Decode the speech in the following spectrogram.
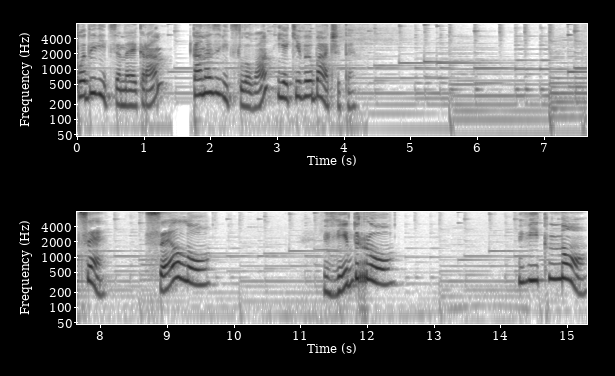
Подивіться на екран та назвіть слова, які ви бачите. Це село, відро, вікно.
